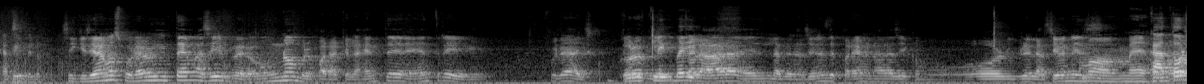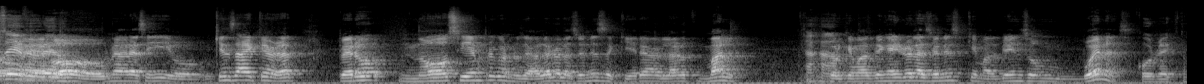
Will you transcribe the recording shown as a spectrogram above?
capítulo. Si quisiéramos poner un tema así, pero un nombre para que la gente entre fuera Puro clickbait. la vara es las relaciones de pareja, una hora así como o relaciones Como mejor- 14 de febrero. o una hora así o quién sabe qué, ¿verdad? Pero no siempre cuando se habla de relaciones se quiere hablar mal, Ajá. porque más bien hay relaciones que más bien son buenas. Correcto.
